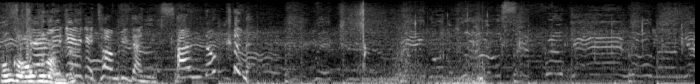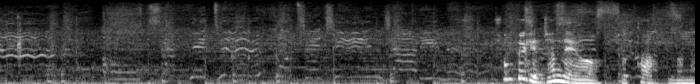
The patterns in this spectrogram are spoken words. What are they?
뭔가 억울한데? 그에게 덤비다니 산도 크네. 손패 괜찮네요. 좋다, 이거는.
